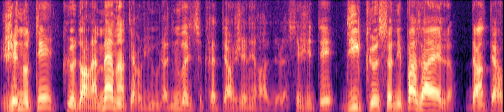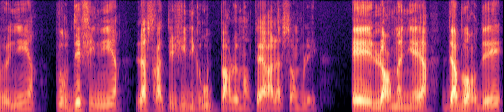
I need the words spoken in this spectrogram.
J'ai noté que dans la même interview, la nouvelle secrétaire générale de la CGT dit que ce n'est pas à elle d'intervenir pour définir la stratégie des groupes parlementaires à l'Assemblée et leur manière d'aborder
